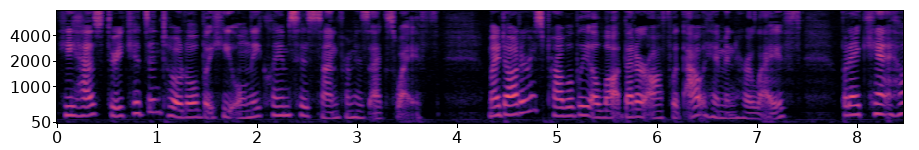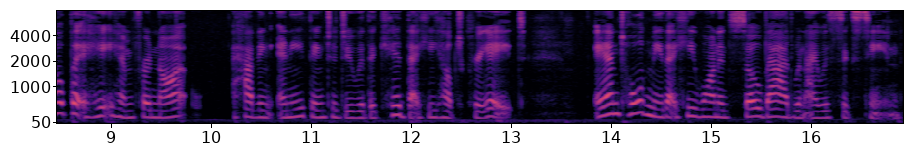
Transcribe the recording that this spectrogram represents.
He has three kids in total, but he only claims his son from his ex wife. My daughter is probably a lot better off without him in her life, but I can't help but hate him for not having anything to do with the kid that he helped create and told me that he wanted so bad when I was 16.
